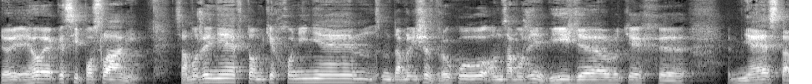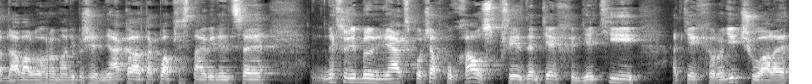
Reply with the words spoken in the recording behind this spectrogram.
jeho jakési poslání. Samozřejmě v tom Těchonině jsme tam byli 6 roku, on samozřejmě vyjížděl do těch měst a dával dohromady, protože nějaká taková přesná evidence, nechci, že byl nějak zpočátku chaos příjezdem těch dětí a těch rodičů, ale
